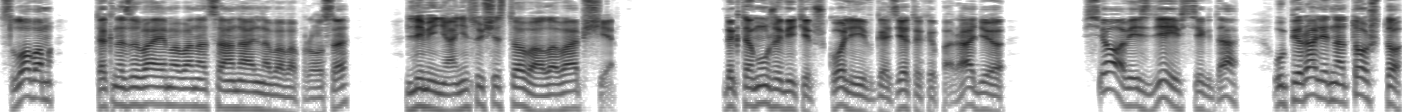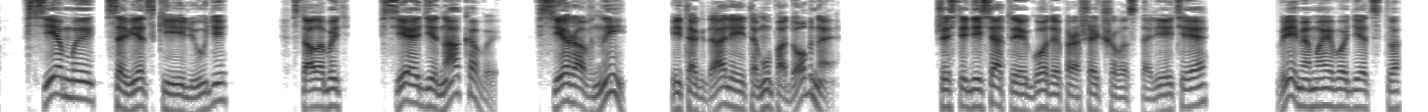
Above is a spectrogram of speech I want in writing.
Словом, так называемого национального вопроса для меня не существовало вообще. Да к тому же ведь и в школе, и в газетах, и по радио все везде и всегда упирали на то, что все мы советские люди, стало быть, все одинаковы, все равны и так далее и тому подобное. Шестидесятые годы прошедшего столетия, время моего детства,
